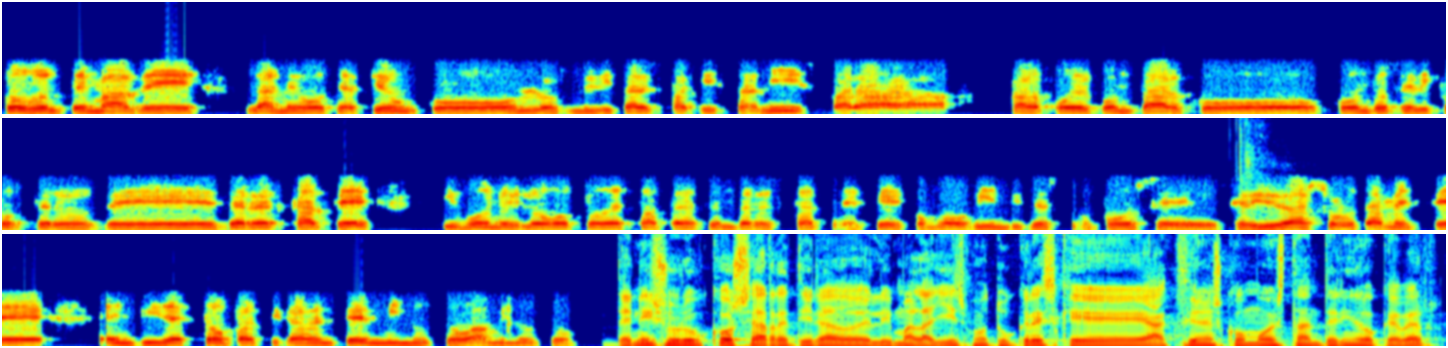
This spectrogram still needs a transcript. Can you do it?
todo el tema de la negociación con los militares pakistaníes para para poder contar con, con dos helicópteros de, de, rescate y bueno, y luego toda esta operación de rescate que como bien dices tú, pues eh, se vive absolutamente en directo, prácticamente minuto a minuto. Denis Urubko se ha retirado del himalayismo. ¿Tú crees que acciones como esta han tenido que ver?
